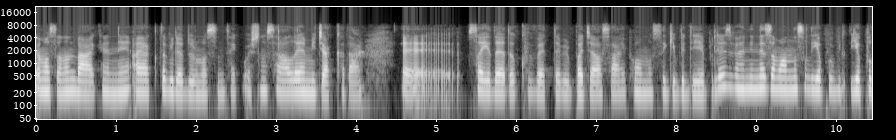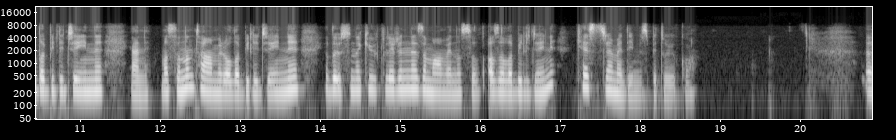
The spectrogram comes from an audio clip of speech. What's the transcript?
ve masanın belki hani ayakta bile durmasını tek başına sağlayamayacak kadar e, sayıda ya da kuvvette bir bacağı sahip olması gibi diyebiliriz ve hani ne zaman nasıl yapı, yapılabileceğini yani masanın tamir olabileceğini ya da üstündeki yüklerin ne zaman ve nasıl azalabileceğini kestiremediğimiz bir duygu. Ee,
